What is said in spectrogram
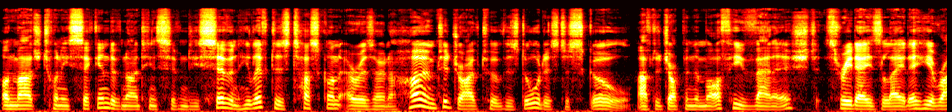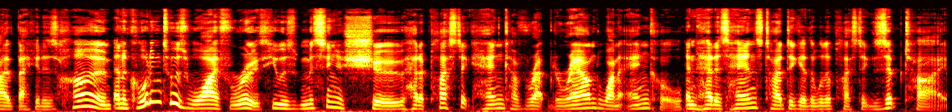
On March 22nd of 1977, he left his Tucson, Arizona home to drive two of his daughters to school. After dropping them off, he vanished. Three days later, he arrived back at his home, and according to his wife Ruth, he was missing a shoe, had a plastic handcuff wrapped around one ankle, and had his hands tied together with a plastic zip tie.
